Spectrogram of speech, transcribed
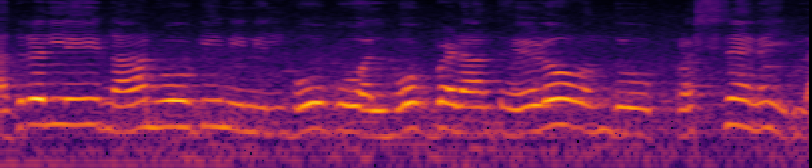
ಅದರಲ್ಲಿ ನಾನು ಹೋಗಿ ನೀನು ಇಲ್ಲಿ ಹೋಗು ಅಲ್ಲಿ ಹೋಗಬೇಡ ಅಂತ ಹೇಳೋ ಒಂದು ಪ್ರಶ್ನೆನೇ ಇಲ್ಲ.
